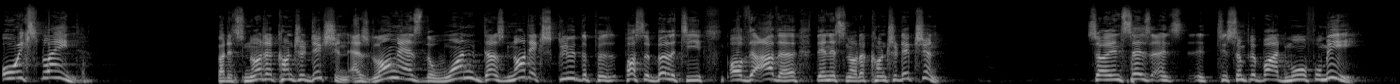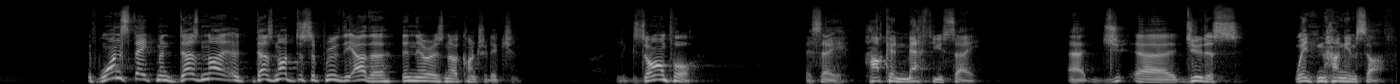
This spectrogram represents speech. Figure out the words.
or explained. But it's not a contradiction. As long as the one does not exclude the possibility of the other, then it's not a contradiction. So it says, to simplify it more for me, if one statement does not, uh, does not disapprove the other, then there is no contradiction. Right. Example, they say, how can Matthew say uh, Ju- uh, Judas went and hung himself?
